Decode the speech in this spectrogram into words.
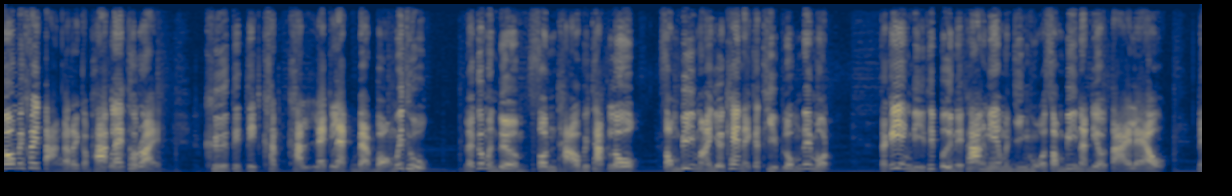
ก็ไม่ค่อยต่างอะไรกับภาคแรกเท่าไหร่ คือติดติดขัดขัดๆแหลกแบบบอกไม่ถูก แล้วก็เหมือนเดิมส้นเท้าพิทักษ์โลก ซอมบี้มาเยอะแค่ไหนก็ถีบล้มได้หมด แต่ก็ยังดีที่ปืนในภาคเนี่ยมันยิงหัวซอมบี้นัดเดียวตายแล้ว ใน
